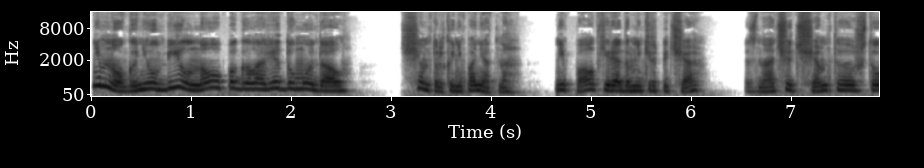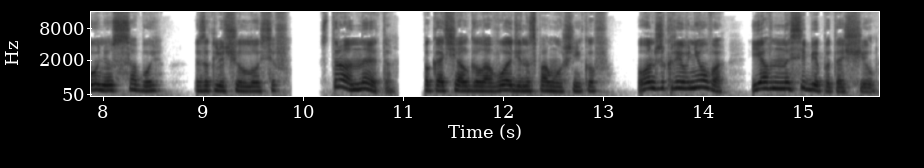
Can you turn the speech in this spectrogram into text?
Немного, не убил, но по голове, думаю, дал. Чем только непонятно. Ни палки рядом, ни кирпича. Значит, чем-то, что унес с собой, заключил Лосев. Странно это, покачал головой один из помощников. Он же Кривнева явно на себе потащил.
